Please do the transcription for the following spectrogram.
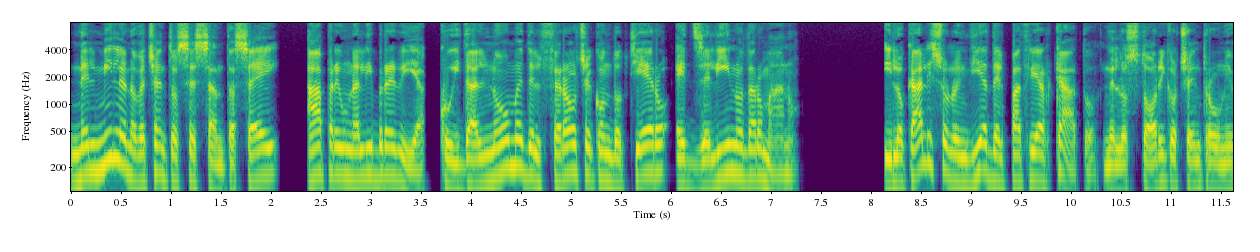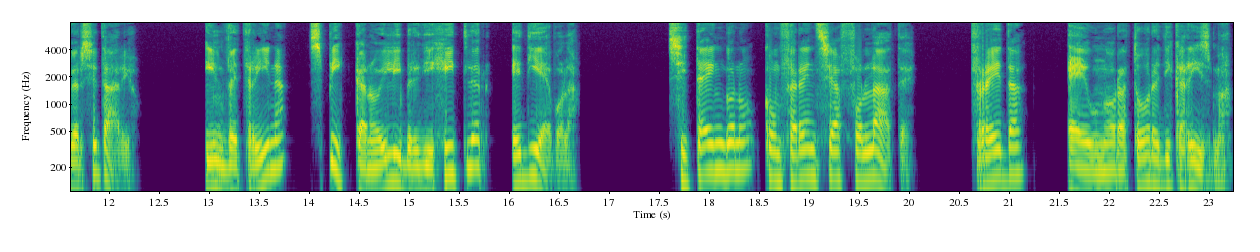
Nel 1966 apre una libreria cui dà il nome del feroce condottiero Ezzelino da Romano. I locali sono in via del Patriarcato, nello storico centro universitario. In vetrina spiccano i libri di Hitler e di Evola. Si tengono conferenze affollate. Freda è un oratore di carisma.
